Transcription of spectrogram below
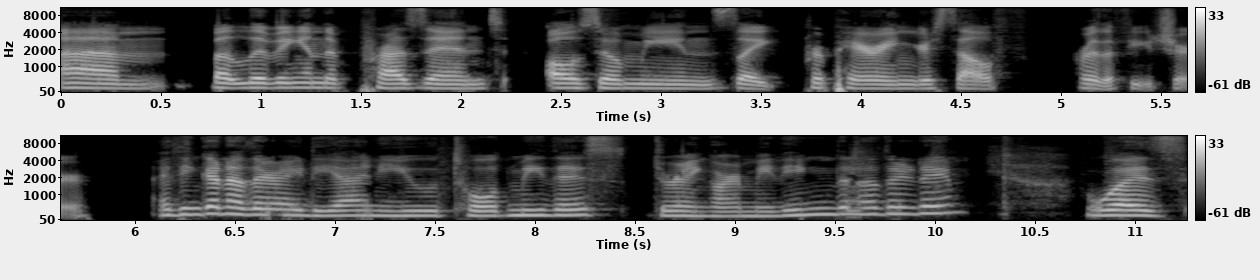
Um, but living in the present also means like preparing yourself for the future. I think another idea, and you told me this during our meeting the other day, was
